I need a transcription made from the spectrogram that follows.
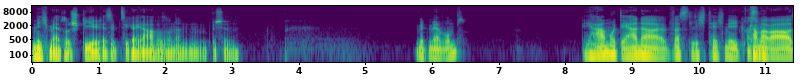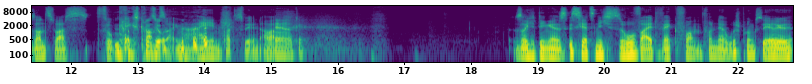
nicht mehr so Stil der 70er Jahre, sondern ein bisschen mit mehr Wumms. Ja, moderner, was Lichttechnik, so. Kamera, sonst was. So Explosion. Sagen. Nein, Gottes Willen, aber. Ja, okay. Solche Dinge. Es ist jetzt nicht so weit weg vom, von der Ursprungsserie.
